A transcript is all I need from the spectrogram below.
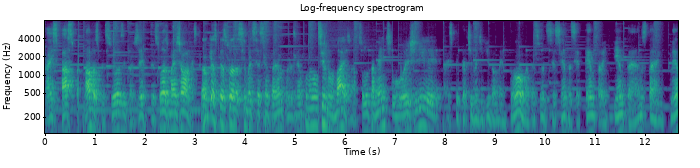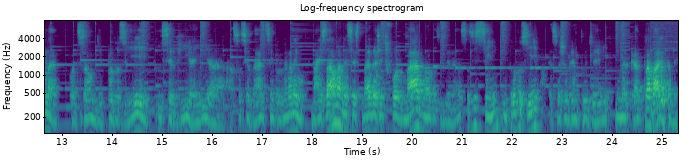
Dá espaço para novas pessoas e para pessoas mais jovens. Não que as pessoas acima de 60 anos, por exemplo, não sirvam mais, absolutamente. Hoje, a expectativa de vida aumentou, uma pessoa de 60, 70, 80 anos está em plena condição de produzir e servir aí a, a, sociedade sem problema nenhum. Mas há uma necessidade da gente formar novas lideranças e sim introduzir essa juventude aí no mercado de trabalho também,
